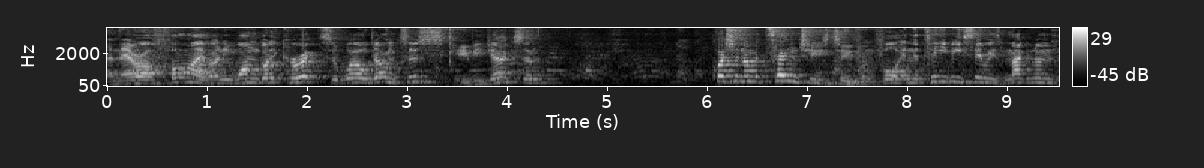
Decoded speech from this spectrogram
And there are five, only one got it correct, so well done to Scooby Jackson. Question number 10, choose two from four. In the TV series Magnum,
